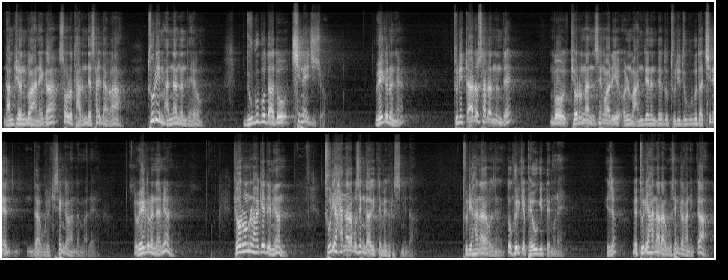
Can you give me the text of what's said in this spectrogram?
남편과 아내가 서로 다른데 살다가 둘이 만났는데요. 누구보다도 친해지죠. 왜 그러냐? 둘이 따로 살았는데 뭐 결혼한 생활이 얼마 안 되는데도 둘이 누구보다 친해다고 그렇게 생각한단 말이에요. 왜 그러냐면 결혼을 하게 되면 둘이 하나라고 생각하기 때문에 그렇습니다. 둘이 하나라고 생각. 또 그렇게 배우기 때문에. 그죠? 그러니까 둘이 하나라고 생각하니까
